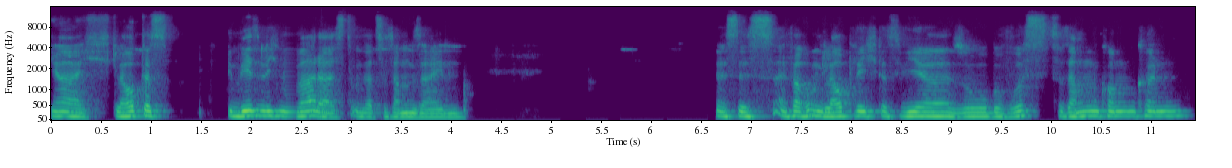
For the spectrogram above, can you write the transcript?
Ja, ich glaube, dass im Wesentlichen war das unser Zusammensein. Es ist einfach unglaublich, dass wir so bewusst zusammenkommen können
